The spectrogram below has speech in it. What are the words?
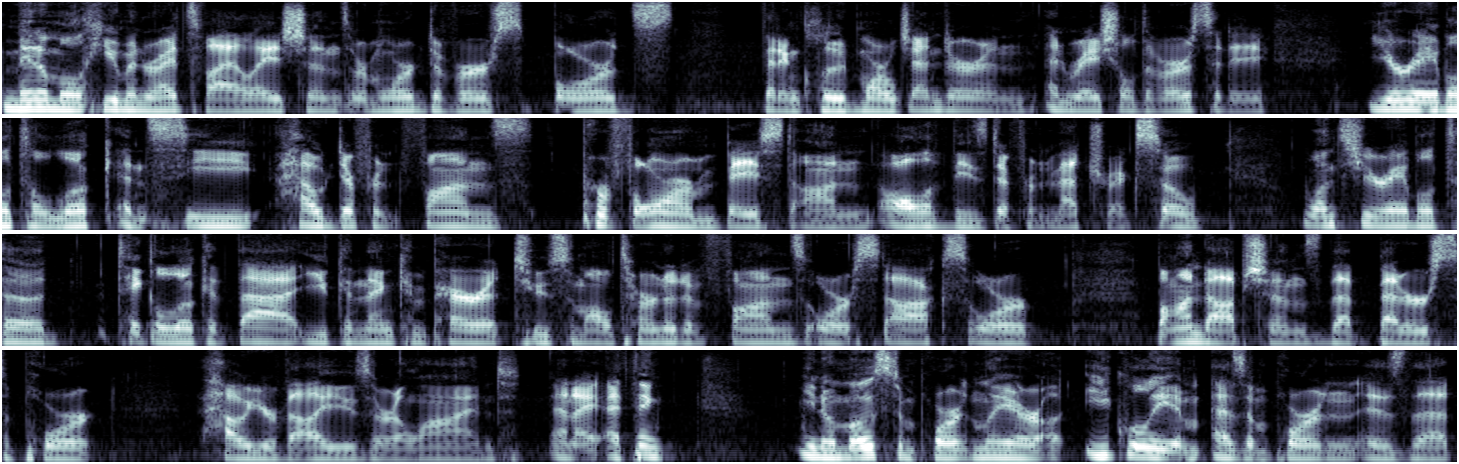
minimal human rights violations or more diverse boards that include more gender and, and racial diversity, you're able to look and see how different funds perform based on all of these different metrics. So once you're able to take a look at that, you can then compare it to some alternative funds or stocks or bond options that better support how your values are aligned. And I, I think, you know, most importantly, or equally as important, is that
